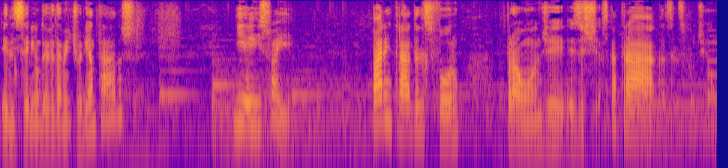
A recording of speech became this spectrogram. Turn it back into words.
eles seriam devidamente orientados. E é isso aí. Para a entrada eles foram para onde existiam as catracas, eles podiam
